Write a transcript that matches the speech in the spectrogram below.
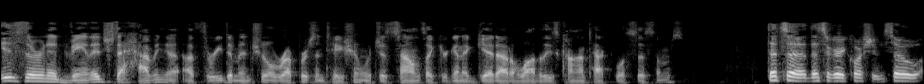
is there an advantage to having a, a three dimensional representation, which it sounds like you're going to get out of a lot of these contactless systems? That's a that's a great question. So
